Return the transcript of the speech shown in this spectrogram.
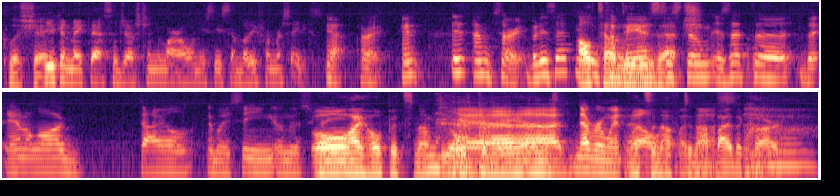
cliche. you can make that suggestion tomorrow when you see somebody from Mercedes. Yeah. All right. And it, I'm sorry, but is that the I'll old tell command Dieter's system? Is that the the analog dial? Am I seeing on this? Oh, I hope it's not the old yeah, command. never went well. That's enough to with not buy the car.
